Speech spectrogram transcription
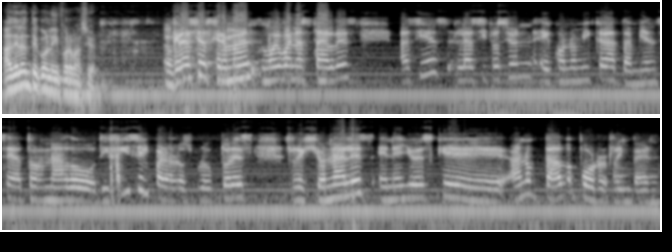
Adelante con la información. Gracias, Germán. Muy buenas tardes. Así es, la situación económica también se ha tornado difícil para los productores regionales. En ello es que han optado por reinvertir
